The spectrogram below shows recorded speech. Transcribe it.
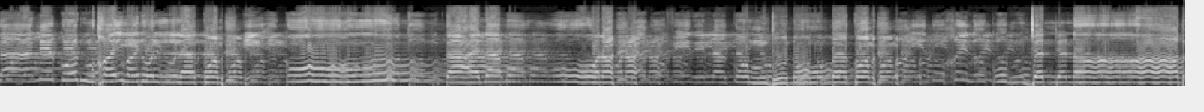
ذلكم خير لكم إن كنتم تعلمون يغفر لكم ذنوبكم ويدخلكم جنات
